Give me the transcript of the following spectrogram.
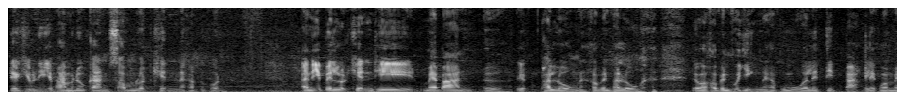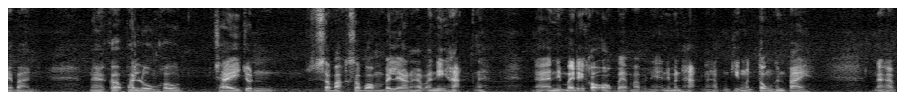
เดี๋ยวคลิปนี้จะพามาดูการซ่อมรถเข็นนะครับทุกคน อันนี้เป็นรถเข็นที่แม่บ้าน เออเรียกพันโลงนะเขาเป็นพันโลง แต่ว่าเขาเป็นผู้หญิงนะครับคุณหมูก็เลยติดปากเรียกว่าแม่บ้านนะก็พันโลงเขาใช้จนสะบักสะบอมไปแล้วนะครับ อันนี้หักนะนะอันนี้ไม่ได้เขาออกแบบมาแบบนี้อันนี้มันหักนะครับจริงมันตรงขึ้นไปนะครับ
